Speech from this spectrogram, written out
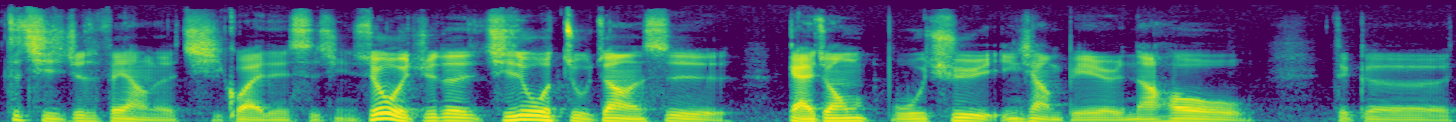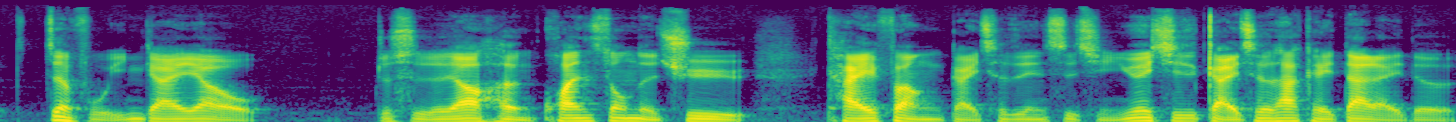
这其实就是非常的奇怪的事情。所以我觉得，其实我主张的是改装不去影响别人，然后。这个政府应该要就是要很宽松的去开放改车这件事情，因为其实改车它可以带来的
